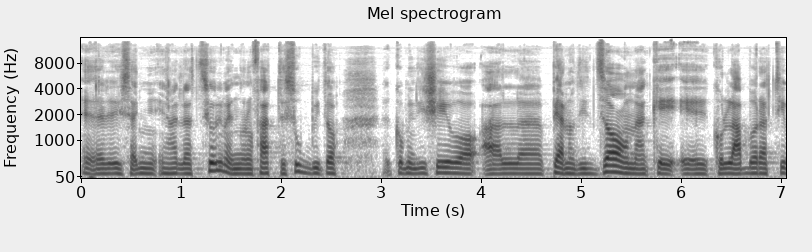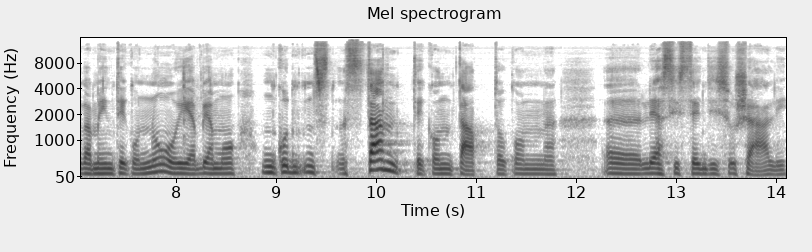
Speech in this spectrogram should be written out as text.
eh, segnalazioni vengono fatte subito, eh, come dicevo, al piano di zona che eh, collabora attivamente con noi, abbiamo un costante contatto con le assistenti sociali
